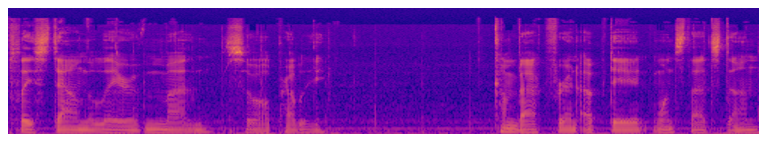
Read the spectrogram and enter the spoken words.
place down the layer of mud. So I'll probably come back for an update once that's done.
